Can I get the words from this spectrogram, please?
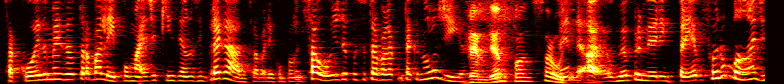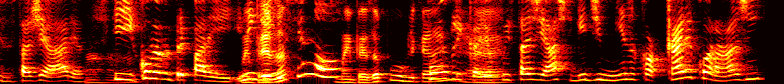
essa coisa, mas eu trabalhei por mais de 15 anos empregada. Trabalhei com plano de saúde, depois fui trabalhar com tecnologia. Vendendo plano de saúde. Vende- Ah, o meu primeiro emprego foi no Bandes, estagiária. Aham. E como eu me preparei? E Uma ninguém empresa me ensinou. Uma empresa pública. né? Pública. É. Eu fui estagiar, cheguei de Minas com a cara e coragem,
